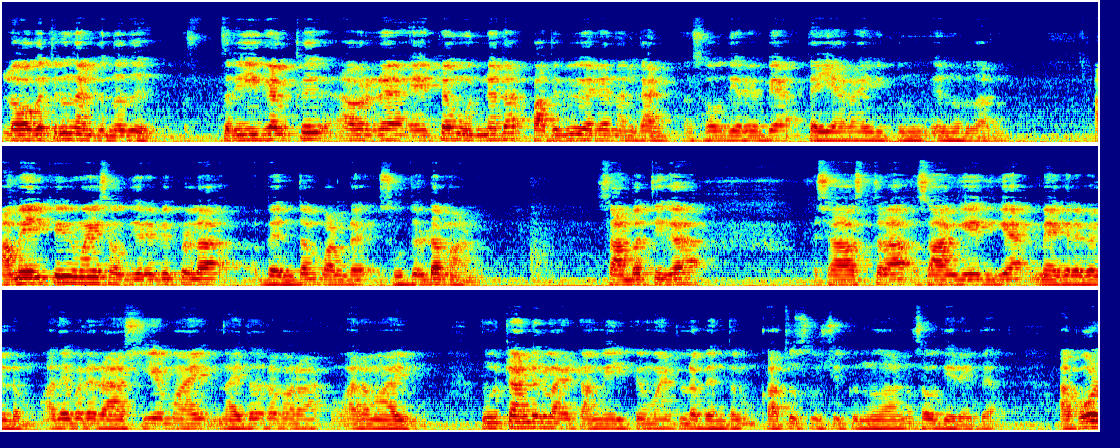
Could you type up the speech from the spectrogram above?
ലോകത്തിന് നൽകുന്നത് സ്ത്രീകൾക്ക് അവരുടെ ഏറ്റവും ഉന്നത പദവി വരെ നൽകാൻ സൗദി അറേബ്യ തയ്യാറായിരിക്കുന്നു എന്നുള്ളതാണ്. അമേരിക്കയുമായി സൗദി അറേബ്യക്കുള്ള ബന്ധം വളരെ സുദൃഢമാണ്. സാമ്പത്തിക ശാസ്ത്ര സാങ്കേതിക മേഖലകളിലും അതേപോലെ രാഷ്ട്രീയമായും നയതന്ത്രപരമായും നൂറ്റാണ്ടുകളായിട്ട് അമേരിക്കയുമായിട്ടുള്ള ബന്ധം കാത്തു സൂക്ഷിക്കുന്നതാണ് സൗദി അറേബ്യ. അപ്പോൾ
